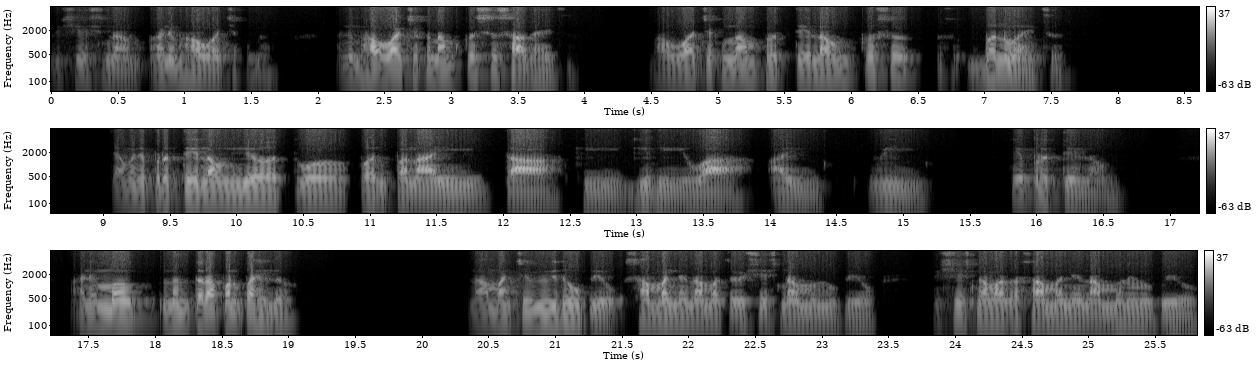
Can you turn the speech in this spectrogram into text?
विशेष नाम आणि भाववाचक नाम. आणि भाववाचक नाम कसं साधायचं? भाववाचक नाम प्रत्यय लावून कसं बनवायचं? त्यामध्ये प्रत्यय लावून य त्व पण आई ता की गिरी वा आई वी हे प्रत्यय लावून. आणि मग नंतर आपण पाहिलं नामांचे विविध उपयोग सामान्य नामाचा विशेष नाम म्हणून उपयोग विशेष नामाचा सामान्य नाम म्हणून उपयोग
